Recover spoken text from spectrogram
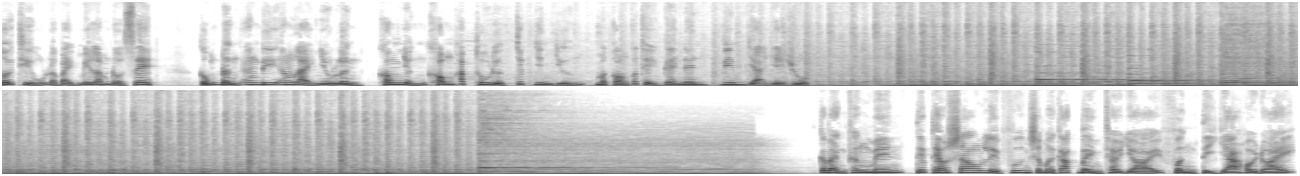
tối thiểu là 75 độ C cũng đừng ăn đi ăn lại nhiều lần, không những không hấp thu được chất dinh dưỡng mà còn có thể gây nên viêm dạ dày ruột. Các bạn thân mến, tiếp theo sau Lê Phương sẽ mời các bạn theo dõi phần tỷ giá hối đoái.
